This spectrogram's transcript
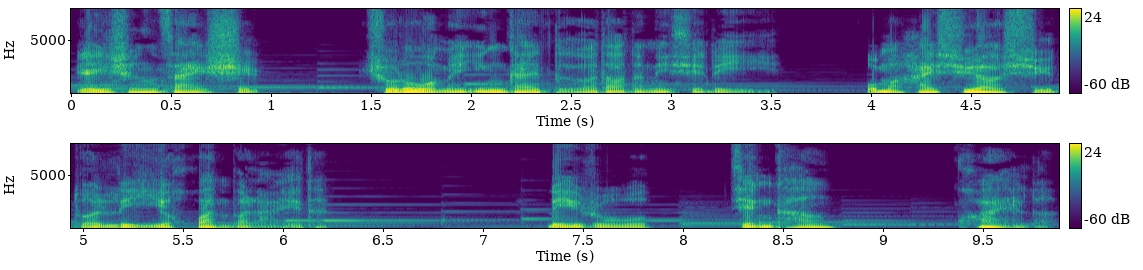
人生在世，除了我们应该得到的那些利益，我们还需要许多利益换不来的，例如健康、快乐、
